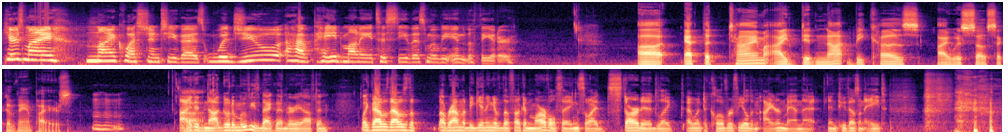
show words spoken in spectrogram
here's my my question to you guys: Would you have paid money to see this movie in the theater? uh, at the time, I did not because I was so sick of vampires. I Uh. did not go to movies back then very often. Like that was that was the around the beginning of the fucking Marvel thing. So I started like I went to Cloverfield and Iron Man that in 2008.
